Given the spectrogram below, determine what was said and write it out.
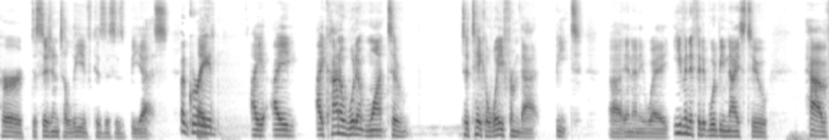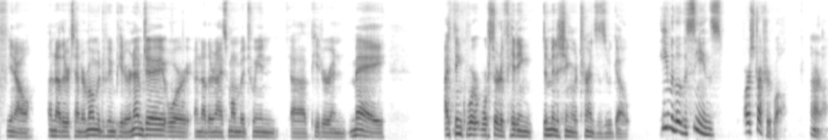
her decision to leave because this is BS. Agreed. I I I kind of wouldn't want to to take away from that beat uh, in any way, even if it would be nice to have you know another tender moment between Peter and MJ or another nice moment between uh, Peter and May. I think we're we're sort of hitting diminishing returns as we go, even though the scenes are structured well. I don't know.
